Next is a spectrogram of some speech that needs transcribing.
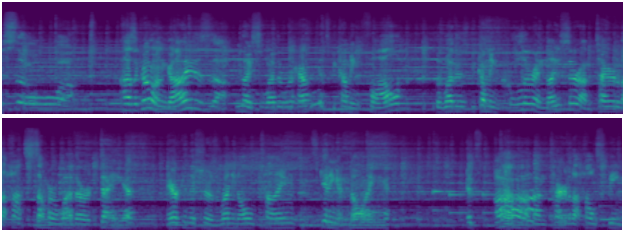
So, uh, how's it going, guys? Uh, nice weather we're having. It's becoming fall. The weather's becoming cooler and nicer. I'm tired of the hot summer weather. Dang it. Air conditioner is running all the time. It's getting annoying. It's, ah, I'm tired of the house being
